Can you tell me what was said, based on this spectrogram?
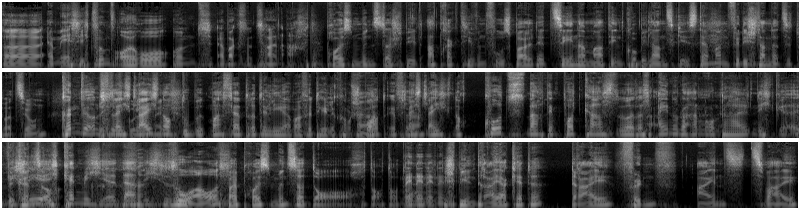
Äh, ermäßigt 5 Euro und Erwachsene zahlen 8. Preußen Münster spielt attraktiven Fußball. Der Zehner Martin Kobilanski ist der Mann für die Standardsituation. Können wir uns Richtig vielleicht gleich Mensch. noch, du machst ja dritte Liga immer für Telekom Sport, Ja, äh, vielleicht ja. gleich noch kurz nach dem Podcast über das ein oder andere unterhalten. Ich äh, gestehe, auch. ich kenne mich äh, da nicht so aus. Bei Preußen Münster doch, doch, doch. doch. Nee, nee, nee, nee. Die spielen Dreierkette. 3, 5, 1, 2.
